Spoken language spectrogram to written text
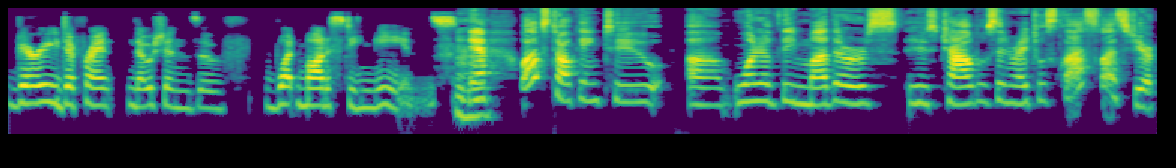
very different notions of what modesty means. Mhm. Yeah. Well, I was talking to um, one of the mothers whose child was in Rachel's class last year,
